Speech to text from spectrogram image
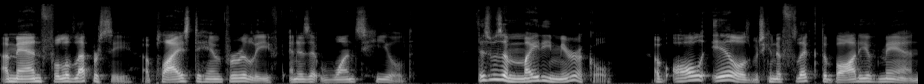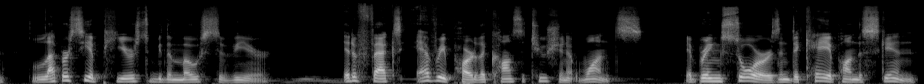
A man full of leprosy applies to him for relief and is at once healed. This was a mighty miracle of all ills which can afflict the body of man, leprosy appears to be the most severe. It affects every part of the constitution at once. It brings sores and decay upon the skin,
